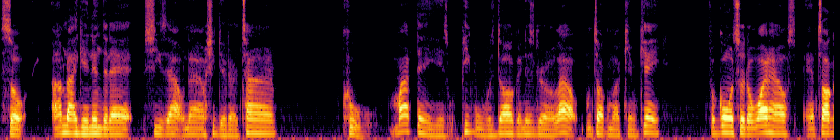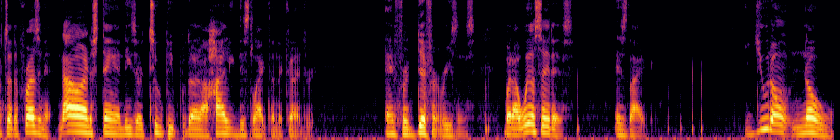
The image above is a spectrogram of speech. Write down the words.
So I'm not getting into that. She's out now. She did her time. Cool. My thing is, people was dogging this girl out. I'm talking about Kim K for going to the White House and talking to the president. Now I understand these are two people that are highly disliked in the country and for different reasons. But I will say this it's like, you don't know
